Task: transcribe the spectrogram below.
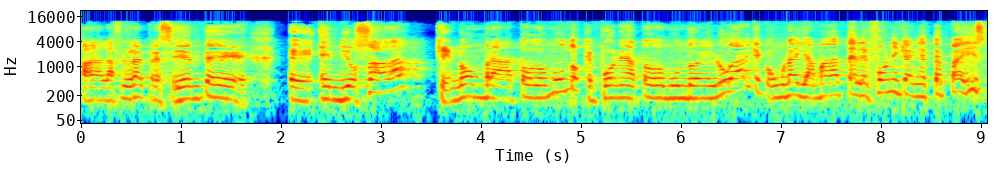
a la figura del presidente eh, endiosada que nombra a todo mundo, que pone a todo mundo en lugar y que con una llamada telefónica en este país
